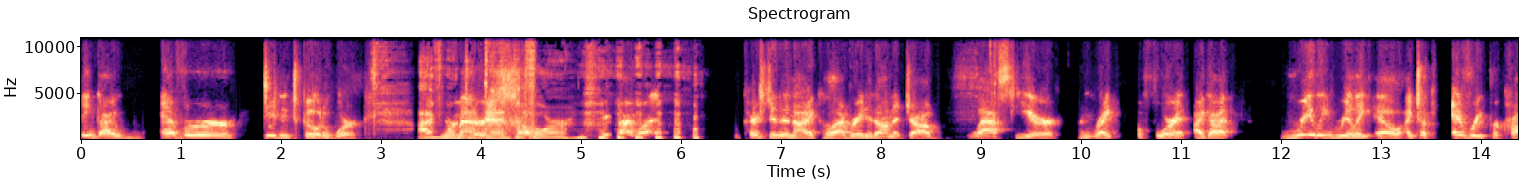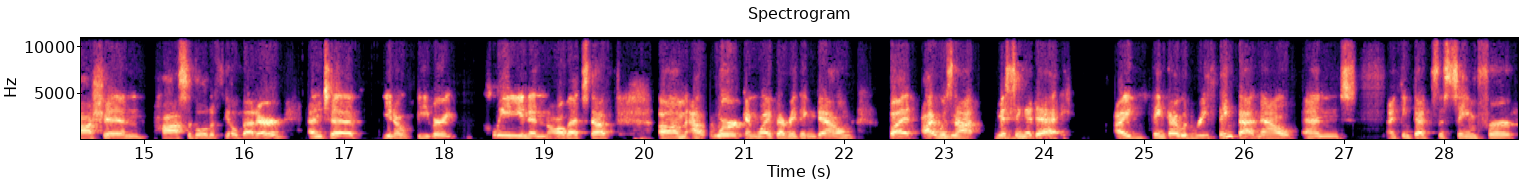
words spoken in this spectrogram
think I ever didn't go to work. I've No worked matter dead before. I was. Kirsten and I collaborated on a job last year, and right before it, I got really, really ill. I took every precaution possible to feel better and to, you know, be very clean and all that stuff um, at work and wipe everything down. But I was not missing a day. I think I would rethink that now. And I think that's the same for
